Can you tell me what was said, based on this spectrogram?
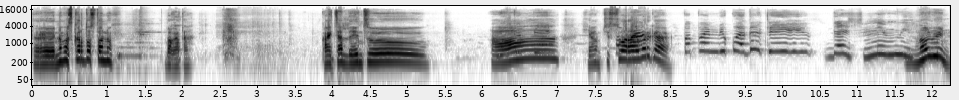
तर नमस्कार दोस्तांनो. बघा आता. काय चाललंय यांचं? आ हे आमची स्वर आहे बरं का. पप्पा मी कोणाची? नवीन.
